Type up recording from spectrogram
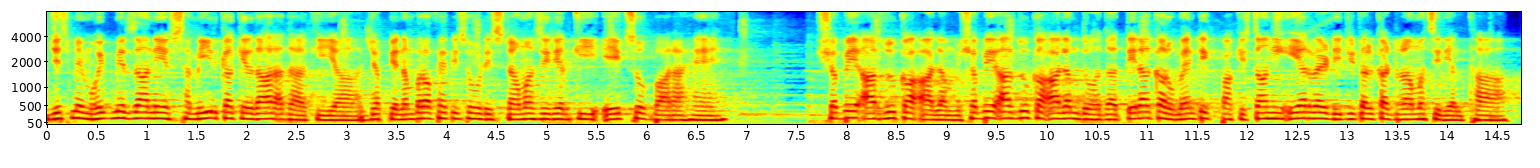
जिसमें मुहिब मिर्ज़ा ने समीर का किरदार अदा किया, जबकि नंबर ऑफ़ एपिसोड इस ड्रामा सीरियल की 112 हैं। शब आरज़ू का आलम। शब आरज़ू का आलम 2013 का रोमांटिक पाकिस्तानी एयरवेयर डिजिटल का ड्रामा सीरियल था,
